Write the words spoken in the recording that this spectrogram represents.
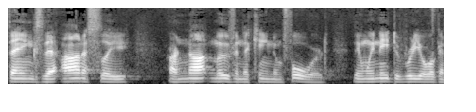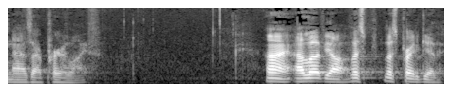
things that honestly are not moving the kingdom forward? Then we need to reorganize our prayer life. All right, I love y'all. Let's, let's pray together.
